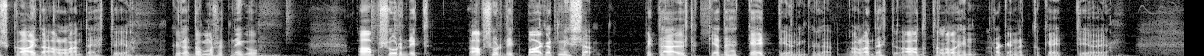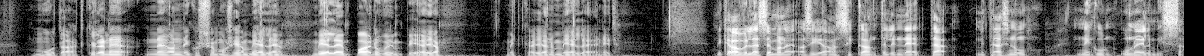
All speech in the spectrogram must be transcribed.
Skyta ollaan tehty ja kyllä tuommoiset niinku absurdit, absurdit paikat, missä pitää yhtäkkiä tehdä keittiö, niin kyllä ollaan tehty autotaloihin rakennettu keittiö ja muuta. Et kyllä ne, ne on niinku semmoisia mieleen, mieleenpainuvimpia ja mitkä on jäänyt mieleen eniten. Mikä on vielä semmoinen asia, Anssi Kantelinen, että mitä sinun niin kuin unelmissa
